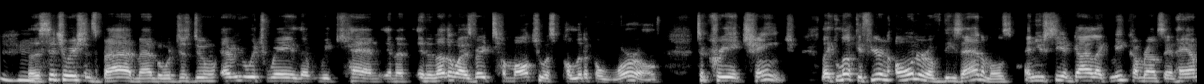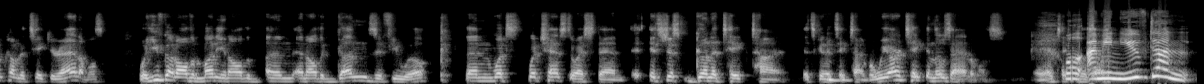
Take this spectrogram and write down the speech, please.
Mm-hmm. Now, the situation's bad, man, but we're just doing every which way that we can in a in an otherwise very tumultuous political world to create change. Like, look, if you're an owner of these animals and you see a guy like me come around saying, "Hey, I'm coming to take your animals," well, you've got all the money and all the and, and all the guns, if you will. Then what's what chance do I stand? It's just gonna take time. It's gonna mm-hmm. take time. But we are taking those animals. Well, I mean, you've done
